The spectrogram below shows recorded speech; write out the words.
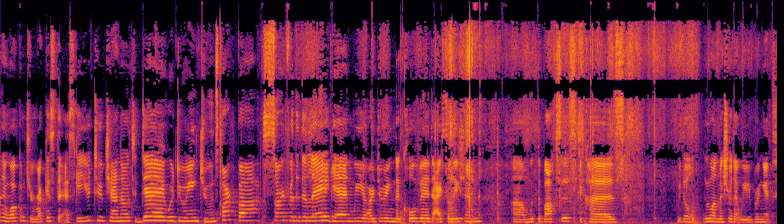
everyone and welcome to Ruckus the Eskie YouTube channel. Today we're doing June's BarkBox. Sorry for the delay again. We are doing the COVID isolation um, with the boxes because we don't, we want to make sure that we bring it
